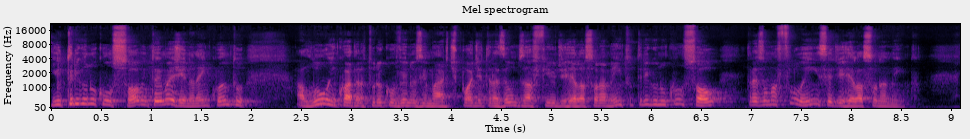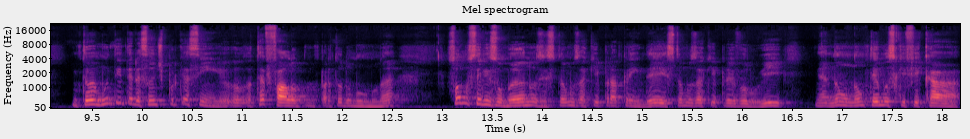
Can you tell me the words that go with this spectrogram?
E o trígono com o Sol, então imagina, né? Enquanto a Lua em quadratura com Vênus e Marte pode trazer um desafio de relacionamento, o trígono com o Sol traz uma fluência de relacionamento. Então é muito interessante porque assim, eu até falo para todo mundo, né? Somos seres humanos, estamos aqui para aprender, estamos aqui para evoluir, né? não, não temos que ficar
